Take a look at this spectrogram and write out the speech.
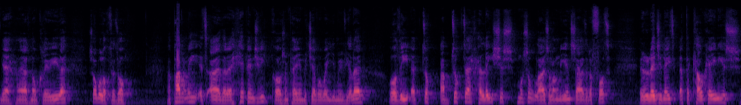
Yeah, I had no clue either, so we looked it up. Apparently it's either a hip injury causing pain whichever way you move your leg or the abductor hallucis muscle lies along the inside of the foot. It originates at the calcaneus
